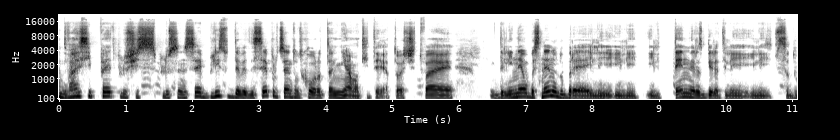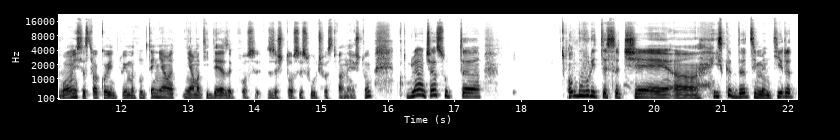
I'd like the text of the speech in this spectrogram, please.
25 плюс, 6, плюс 70, близо 90% от хората нямат идея. Тоест, че това е дали не е обяснено добре или, или, или те не разбират или, или са доволни с това, което имат, но те нямат, нямат идея за какво се, защо се случва с това нещо. Като голяма част от отговорите са, че а, искат да циментират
